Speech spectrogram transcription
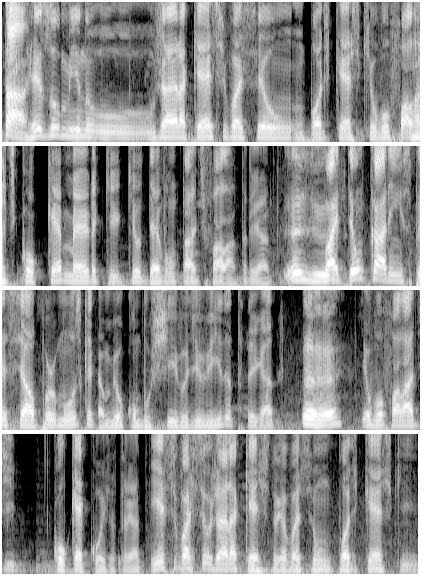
Tá, resumindo, o, Já Era Cast vai ser um, um podcast que eu vou falar de qualquer merda que, que eu der vontade de falar, tá ligado? É justo. Vai ter um carinho especial por música, que é o meu combustível de vida, tá ligado? Aham. Eu vou falar de qualquer coisa, tá ligado? Esse vai ser o Já Era Cast, tá ligado? Vai ser um podcast que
